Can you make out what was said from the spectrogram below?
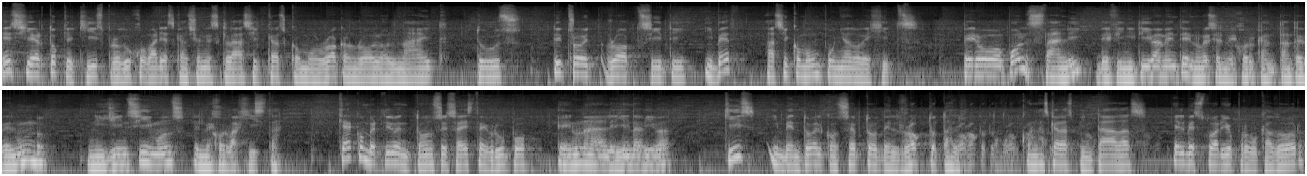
Es cierto que Kiss produjo varias canciones clásicas como Rock and Roll All Night, Deuce, Detroit Rock City y Beth, así como un puñado de hits. Pero Paul Stanley definitivamente no es el mejor cantante del mundo, ni Gene Simmons el mejor bajista. ¿Qué ha convertido entonces a este grupo en una leyenda viva? Kiss inventó el concepto del rock total, con las caras pintadas, el vestuario provocador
